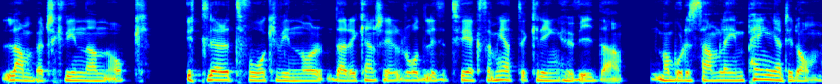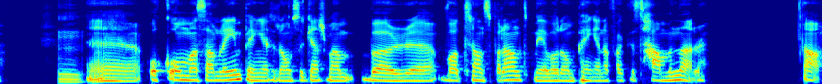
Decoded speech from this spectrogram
Lambertskvinnan och ytterligare två kvinnor där det kanske råder lite tveksamheter kring huruvida man borde samla in pengar till dem. Mm. Eh, och om man samlar in pengar till dem så kanske man bör eh, vara transparent med var de pengarna faktiskt hamnar. Ja,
